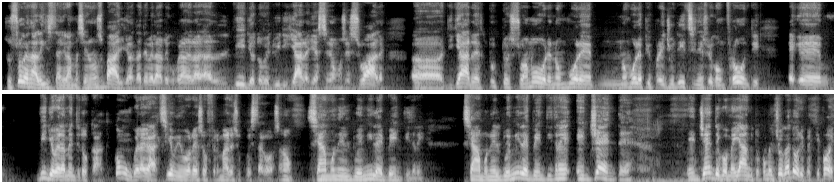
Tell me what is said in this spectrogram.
sul suo canale Instagram, se non sbaglio, andatevela a recuperare la, il video dove lui dichiara di essere omosessuale uh, dichiara tutto il suo amore, non vuole, non vuole più pregiudizi nei suoi confronti. E, e, video veramente toccante. Comunque, ragazzi, io mi vorrei soffermare su questa cosa, no? Siamo nel 2023. Siamo nel 2023 e gente, e gente come Yankton, come giocatori, perché poi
